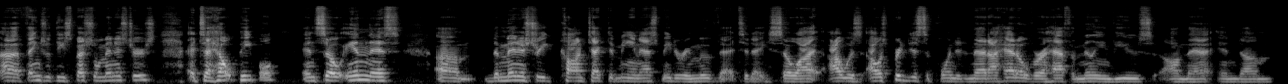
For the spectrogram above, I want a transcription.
uh, things with these special ministers uh, to help people. And so in this, um, the ministry contacted me and asked me to remove that today. So I, I was I was pretty disappointed in that. I had over a half a million views on that, and um,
